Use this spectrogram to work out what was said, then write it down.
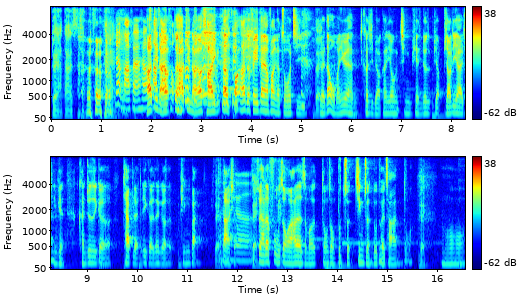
对啊，大概是这样子。嘿那很麻烦，还要插插头电脑要对。它电脑要插一个，要放它的飞弹要放一个桌机，对对，但我们因为很科技比较，可能用晶片，就是比较比较厉害的晶片，可能就是一个 tablet 一个那个平板对大小，那个对所以它的负重啊，它的什么种种不准精准度都会差很多。对，哦，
